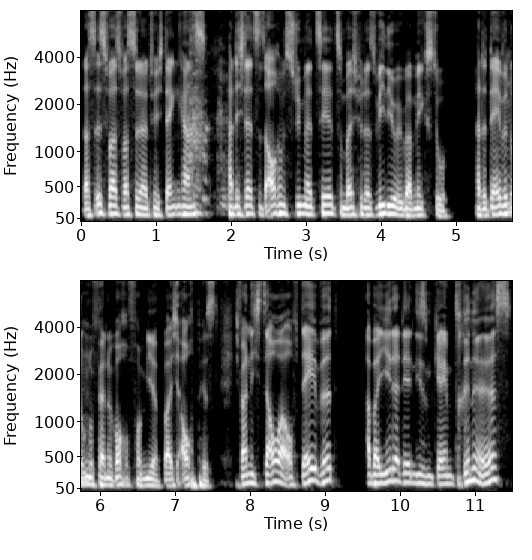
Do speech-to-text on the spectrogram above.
das ist was, was du natürlich denken kannst. Hatte ich letztens auch im Stream erzählt, zum Beispiel das Video über Mixtu. Hatte David Mhm. ungefähr eine Woche von mir, war ich auch pisst. Ich war nicht sauer auf David, aber jeder, der in diesem Game drinne ist,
